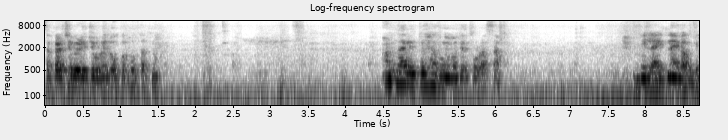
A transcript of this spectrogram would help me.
सकाळच्या वेळेस जेवढे लवकर होतात ना. अंधार येतो ह्या रूममध्ये थोडासा. मी लाइट नाही लावले.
